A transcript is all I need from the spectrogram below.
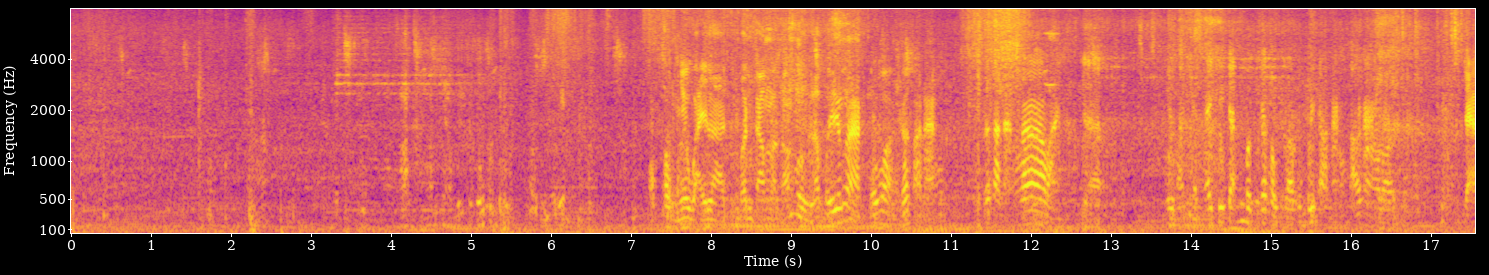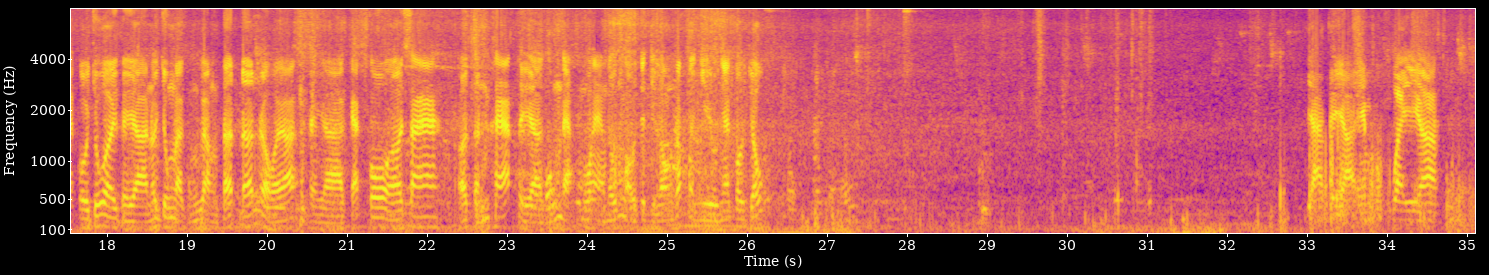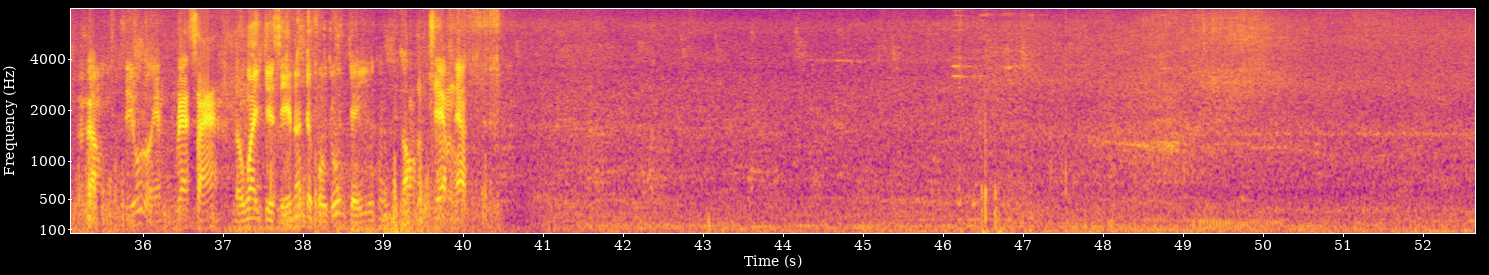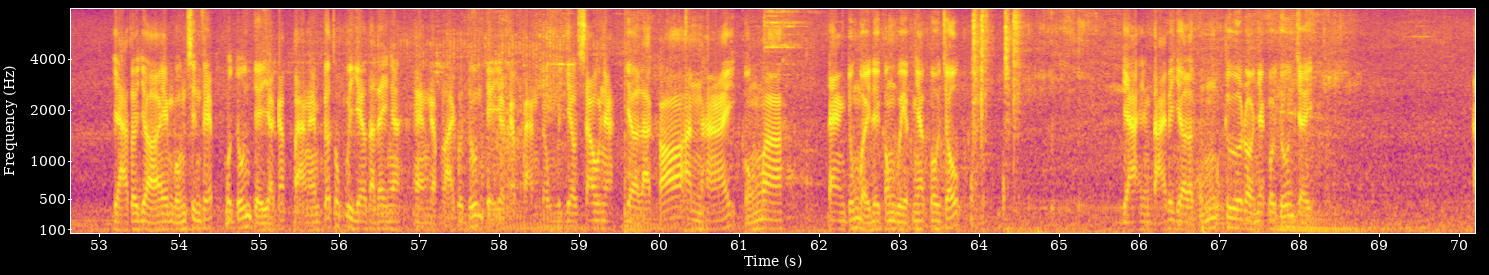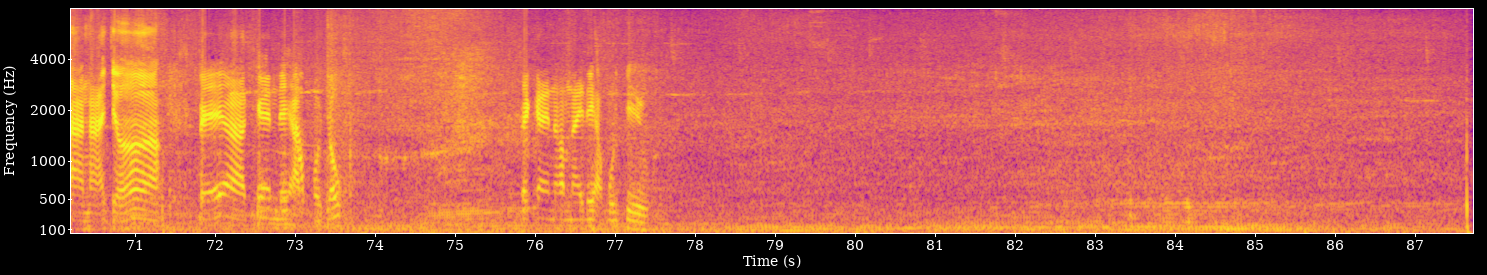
thùng như vậy là bên trong là có 15 yến à. Đúng rồi rất là nặng. Rất là nặng đó các bạn. Dạ thì bạn nhìn thấy chú tránh bưng cái thùng rồi cũng biết là nặng cỡ nào rồi. Dạ cô chú ơi thì à, nói chung là cũng gần tết đến rồi á. Thì à, các cô ở xa ở tỉnh khác thì à, cũng đặt mua hàng ủng hộ cho chị Loan rất là nhiều nha cô chú. Dạ thì à, em cũng quay à, gần một xíu rồi em cũng ra xa để quay chia sẻ đến cho cô chú anh chị yêu chị Loan được xem nha. Dạ tôi giờ em cũng xin phép cô chú anh chị và các bạn em kết thúc video tại đây nha. Hẹn gặp lại cô chú anh chị và các bạn trong video sau nha. Giờ là có anh Hải cũng ờ, đang chuẩn bị đi công việc nha cô chú. Dạ hiện tại bây giờ là cũng trưa rồi nha cô chú anh chị. À, Anh Hải chở ờ, bé ờ, Ken đi học cô chú. Bé Ken hôm nay đi học buổi chiều.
